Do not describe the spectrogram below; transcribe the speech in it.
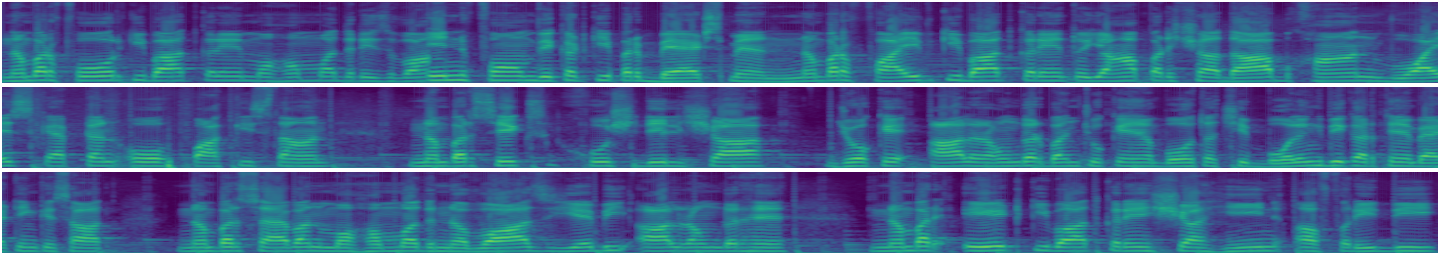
नंबर फोर की बात करें, Mohammad Rizwan in form wicket keeper batsman. Number five की बात करें तो यहाँ पर Shadab Khan, vice captain of Pakistan. Number six Khushdil Shah, जो कि ऑलराउंडर बन चुके हैं, बहुत अच्छी बॉलिंग भी करते हैं बैटिंग के साथ। नंबर सेवन, मोहम्मद नवाज़, ये भी ऑलराउंडर हैं। नंबर एट की बात करें, शाहीन अफरीदी,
